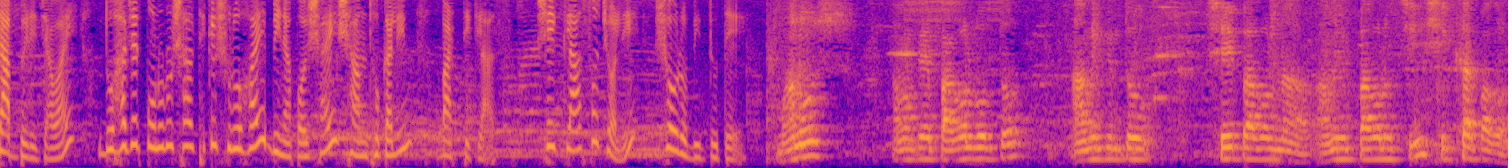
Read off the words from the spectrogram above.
চাপ বেড়ে যাওয়ায় দু হাজার পনেরো সাল থেকে শুরু হয় বিনা পয়সায় সান্ধ্যকালীন বাড়তি ক্লাস। সেই ক্লাসও চলে সৌরবিদ্যুতে। মানুষ আমাকে পাগল বলতো, আমি কিন্তু সেই পাগল না, আমি পাগল হচ্ছি শিক্ষার পাগল।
